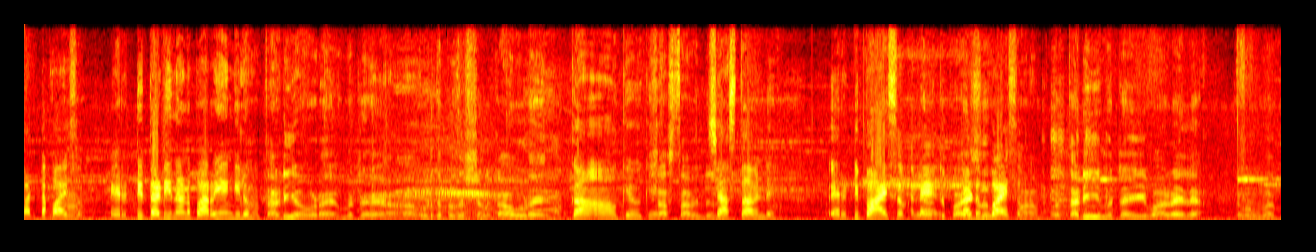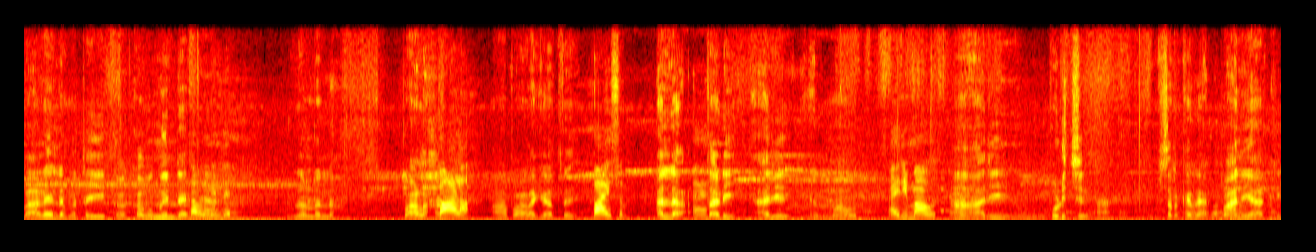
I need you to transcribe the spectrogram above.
കട്ടപ്പായസം ഇരട്ടിത്തടി എന്നാണ് പറയെങ്കിലും തടി അവിടെ മറ്റേ അവിടുത്തെ കാവോടെ. ഓക്കെ ശാസ്താവിന്റെ ശാസ്താവിന്റെ ഇരട്ടി പായസം അല്ലേ? കടും പായസം. തടി മറ്റേ ഈ വാഴയില വാഴയല്ല മറ്റേ ഈ കവുങ്ങിന്റെ ഇതുണ്ടല്ലോ പാള. പാള. ആ പാളക്കകത്ത് പായസം. അല്ല തടി അരി മാവ്. അരിമാവ്. ആ അരി പൊടിച്ച് ശർക്കര പാനിയാക്കി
